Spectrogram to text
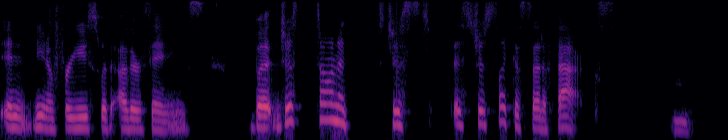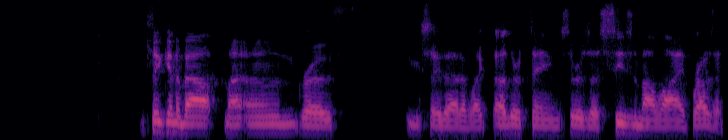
in you know for use with other things but just on it's just it's just like a set of facts. Hmm. I'm thinking about my own growth you say that of like other things. There was a season of my life where i was a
